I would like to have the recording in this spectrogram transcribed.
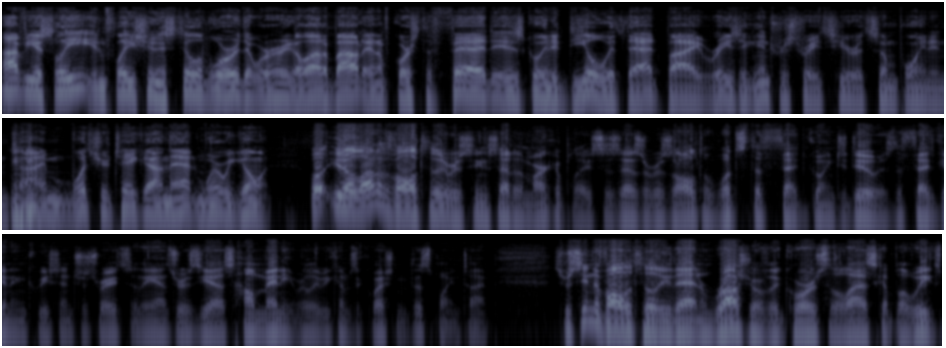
Obviously, inflation is still a word that we're hearing a lot about. And of course, the Fed is going to deal with that by raising interest rates here at some point in mm-hmm. time. Mm-hmm. What's your take on that and where are we going? Well, you know, a lot of the volatility we're seeing out of the marketplace is as a result of what's the Fed going to do? Is the Fed going to increase interest rates? And the answer is yes. How many really becomes a question at this point in time. So we're seeing the volatility of that in Russia over the course of the last couple of weeks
